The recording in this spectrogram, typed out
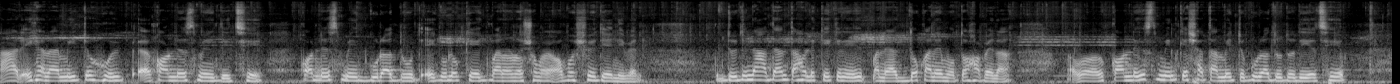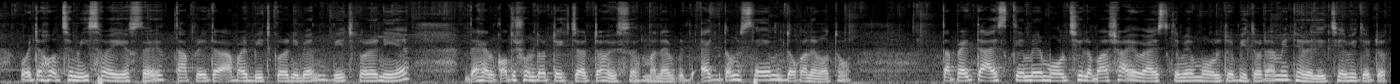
আর এখানে আমি একটু হুইপ কন্ডেন্স মিল্ক দিচ্ছি। কন্ডেন্স মিল্ক গুঁড়া দুধ, এগুলো কেক বানানোর সময় অবশ্যই দিয়ে নেবেন। যদি না দেন তাহলে কেকের মানে দোকানের মতো হবে না। কন্ডেন্স মিল্কের সাথে আমি একটু গুঁড়া দুধও দিয়েছি। ওইটা হচ্ছে মিস হয়ে গেছে। তারপরে এটা আবার বিট করে নেবেন। বিট করে নিয়ে দেখেন কত সুন্দর টেক্সচারটা হয়েছে। মানে একদম সেম দোকানের মতো। তারপরে একটা আইসক্রিমের মোল ছিল বাসায়। ওই আইসক্রিমের মোলটার ভিতরে আমি ঢেলে দিচ্ছি। এর ভিতরে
